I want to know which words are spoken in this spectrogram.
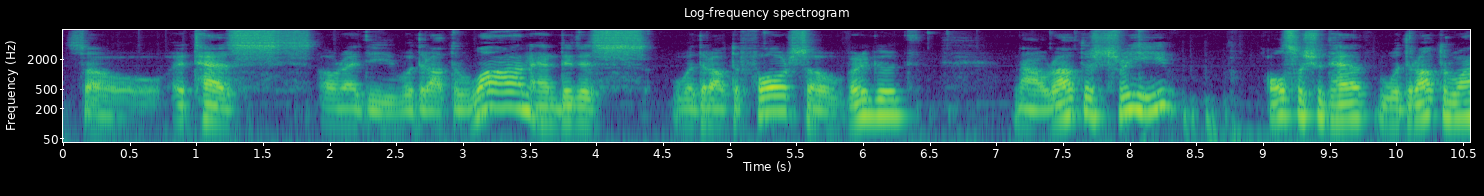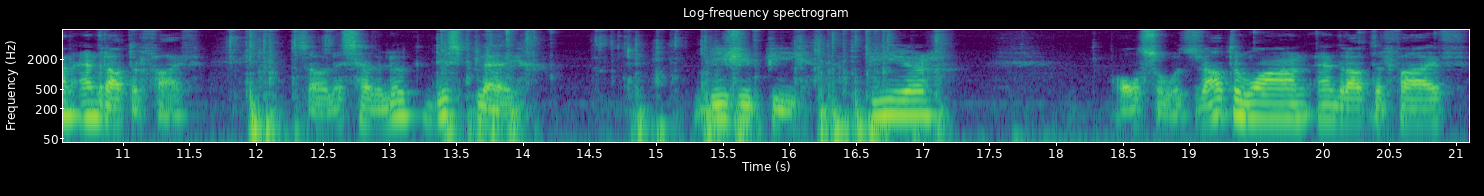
So it has already with router 1 and it is with router 4, so very good. Now router 3 also should have with router 1 and router 5. So let's have a look. Display BGP peer also with router 1 and router 5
